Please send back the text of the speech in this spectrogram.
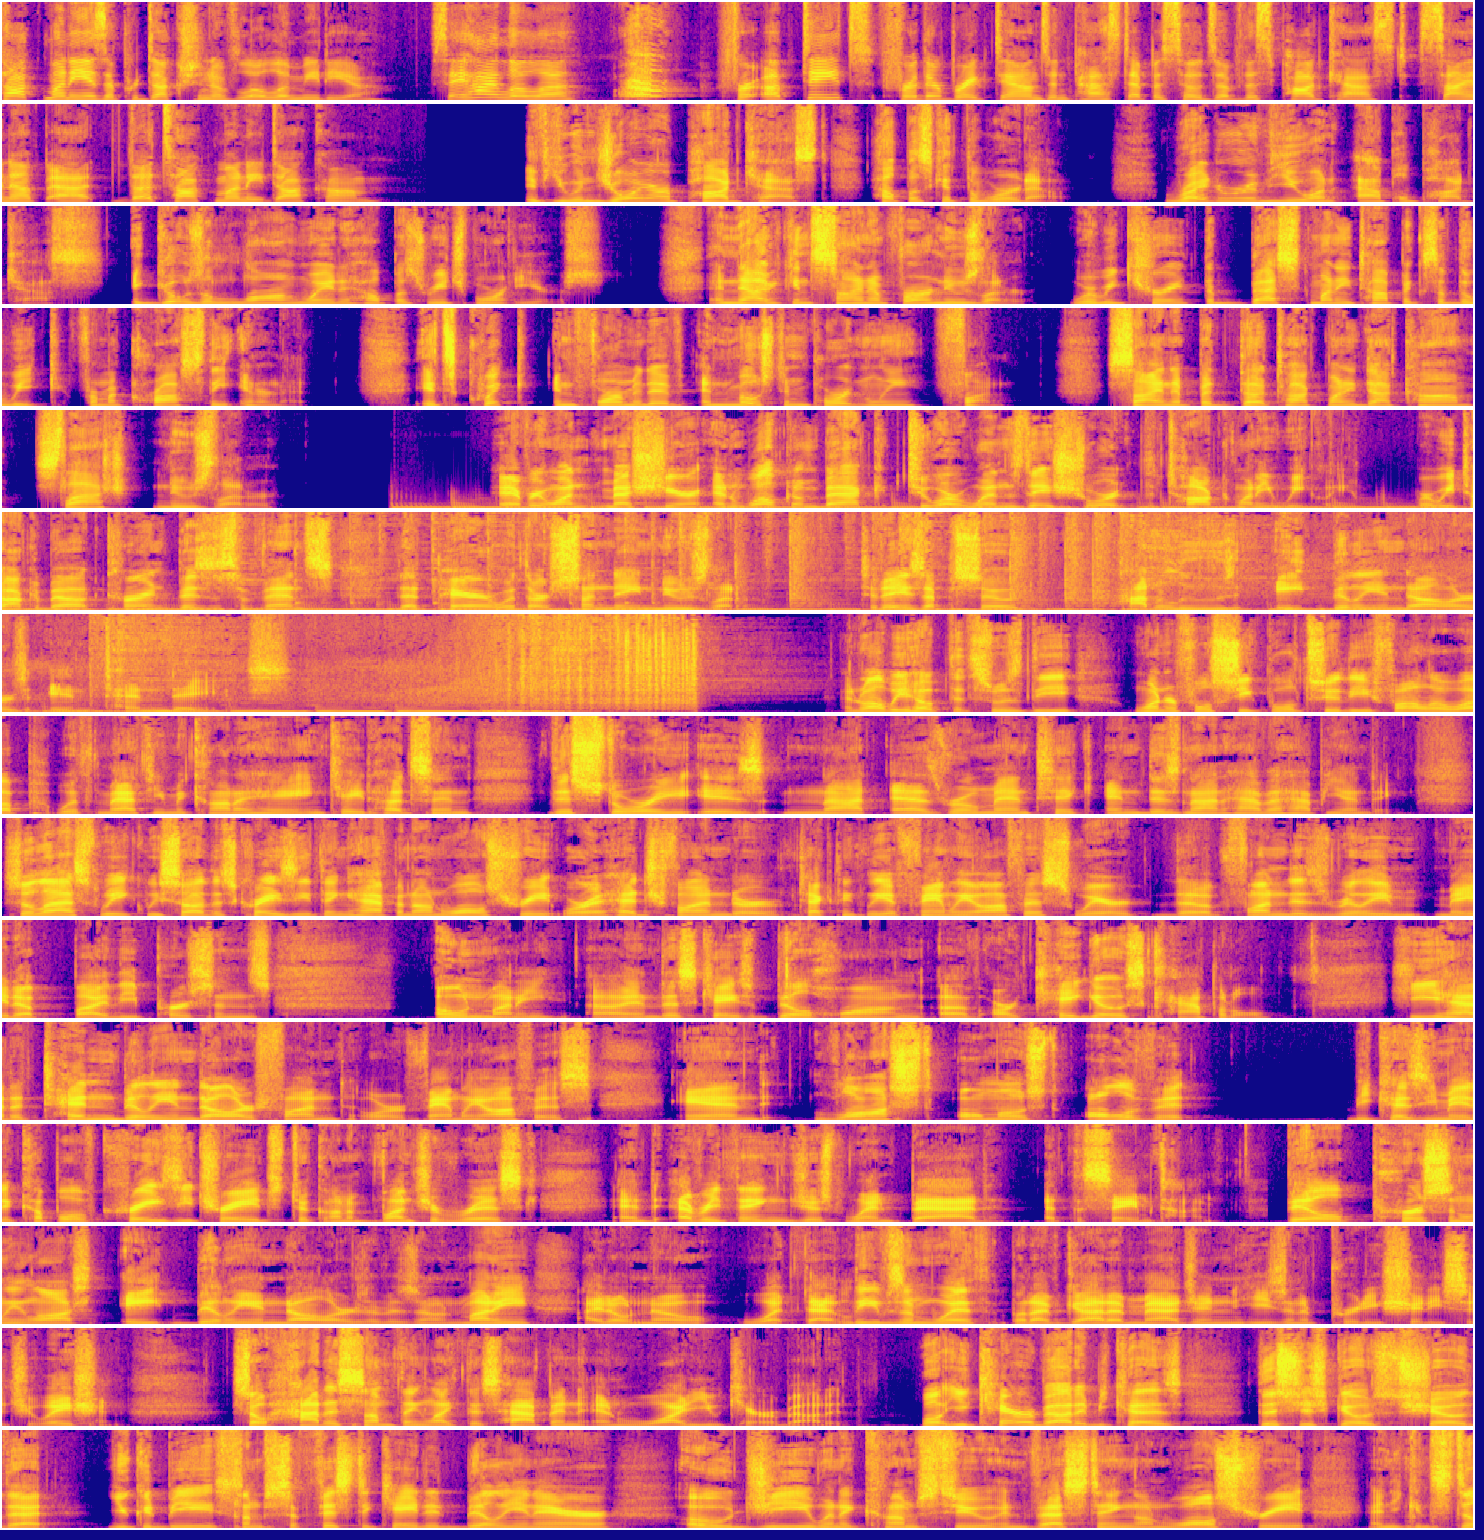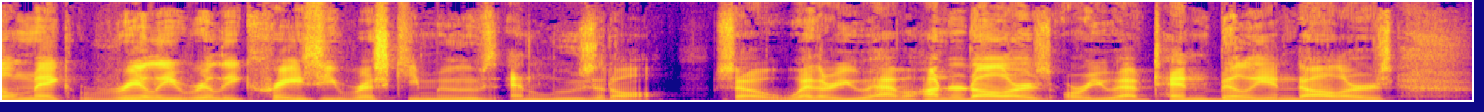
Talk Money is a production of Lola Media. Say hi, Lola. For updates, further breakdowns, and past episodes of this podcast, sign up at thetalkmoney.com. If you enjoy our podcast, help us get the word out. Write a review on Apple Podcasts. It goes a long way to help us reach more ears. And now you can sign up for our newsletter, where we curate the best money topics of the week from across the internet. It's quick, informative, and most importantly, fun. Sign up at thetalkmoney.com slash newsletter. Hey everyone, Mesh here, and welcome back to our Wednesday short, The Talk Money Weekly, where we talk about current business events that pair with our Sunday newsletter. Today's episode How to Lose $8 Billion in 10 Days. And while we hope this was the wonderful sequel to the follow up with Matthew McConaughey and Kate Hudson, this story is not as romantic and does not have a happy ending. So last week we saw this crazy thing happen on Wall Street where a hedge fund, or technically a family office, where the fund is really made up by the person's own money, uh, in this case, Bill Hwang of Archegos Capital, he had a $10 billion fund or family office and lost almost all of it because he made a couple of crazy trades, took on a bunch of risk, and everything just went bad at the same time. Bill personally lost $8 billion of his own money. I don't know what that leaves him with, but I've got to imagine he's in a pretty shitty situation. So, how does something like this happen, and why do you care about it? Well, you care about it because this just goes to show that you could be some sophisticated billionaire OG when it comes to investing on Wall Street, and you can still make really, really crazy, risky moves and lose it all. So, whether you have $100 or you have $10 billion,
